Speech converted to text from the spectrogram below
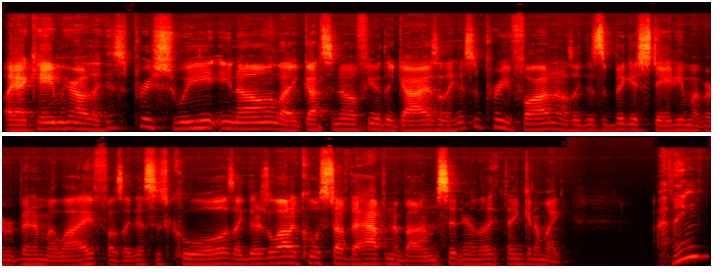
like I came here, I was like, this is pretty sweet, you know. Like got to know a few of the guys. I was like, this is pretty fun. I was like, this is the biggest stadium I've ever been in my life. I was like, this is cool. I was like, there's a lot of cool stuff that happened about it. I'm sitting here like thinking, I'm like, I think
